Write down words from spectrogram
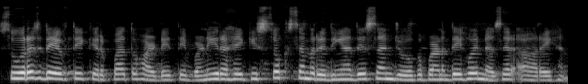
ਸੂਰਜ ਦੇਵਤੀ ਕਿਰਪਾ ਤੁਹਾਡੇ ਤੇ ਬਣੀ ਰਹੇਗੀ। ਸੁੱਖ ਸਮਰਿੱਧੀਆਂ ਦੇ ਸੰਜੋਗ ਬਣਦੇ ਹੋਏ ਨਜ਼ਰ ਆ ਰਹੇ ਹਨ।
